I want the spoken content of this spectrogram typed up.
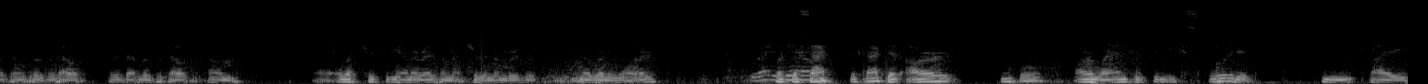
that don't live without or that live without um, uh, electricity on our res. I'm not sure the numbers of you know running water. Right But the fact the fact that our people, our land has been exploited to by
